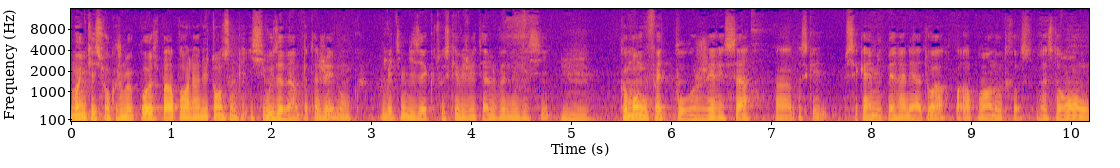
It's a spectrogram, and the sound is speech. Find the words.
Moi, une question que je me pose par rapport à l'air du temps, c'est que ici vous avez un potager, donc Betty me disait que tout ce qui est végétal venait d'ici. Comment vous faites pour gérer ça? Euh, Parce que c'est quand même hyper aléatoire par rapport à un autre res- restaurant où,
